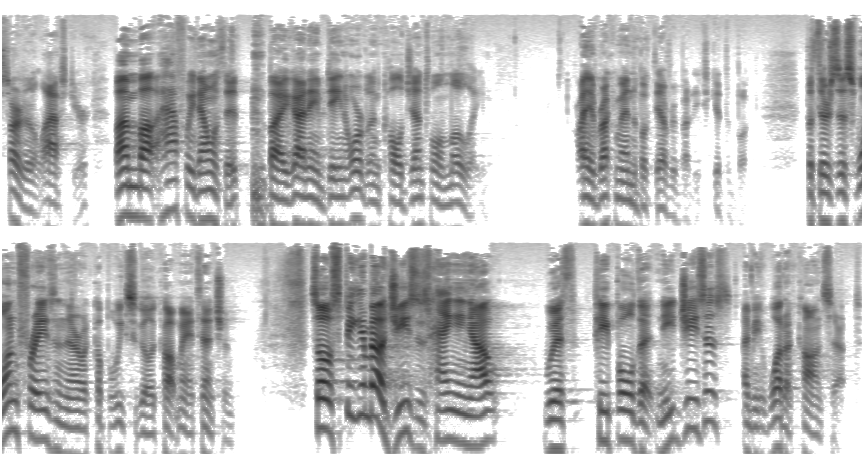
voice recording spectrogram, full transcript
started it last year, but I'm about halfway done with it by a guy named Dane Ortlund called Gentle and Lowly. I recommend the book to everybody to get the book. But there's this one phrase in there a couple weeks ago that caught my attention. So, speaking about Jesus hanging out with people that need Jesus, I mean, what a concept.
